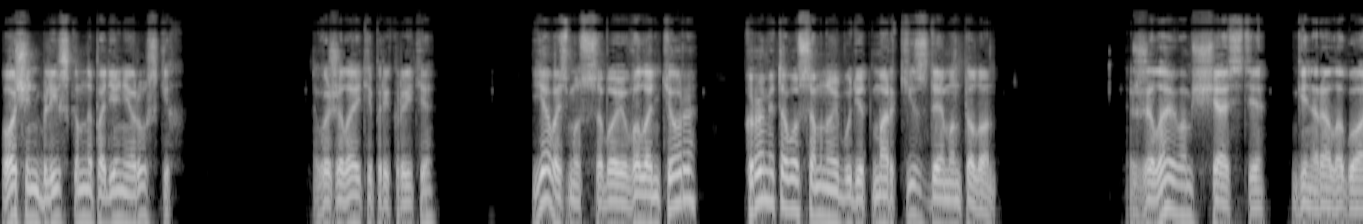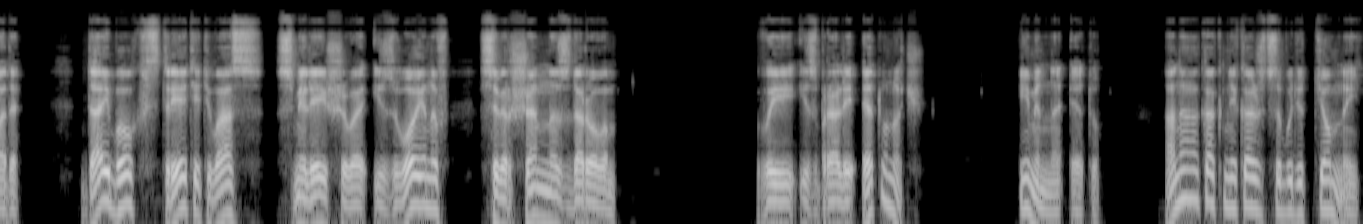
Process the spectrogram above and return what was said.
очень близком нападении русских. Вы желаете прикрытия? Я возьму с собой волонтера, кроме того, со мной будет маркиз де Монтолон. Желаю вам счастья, генерал Агуада. Дай Бог встретить вас, смелейшего из воинов, совершенно здоровым. Вы избрали эту ночь? Именно эту. Она, как мне кажется, будет темной.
